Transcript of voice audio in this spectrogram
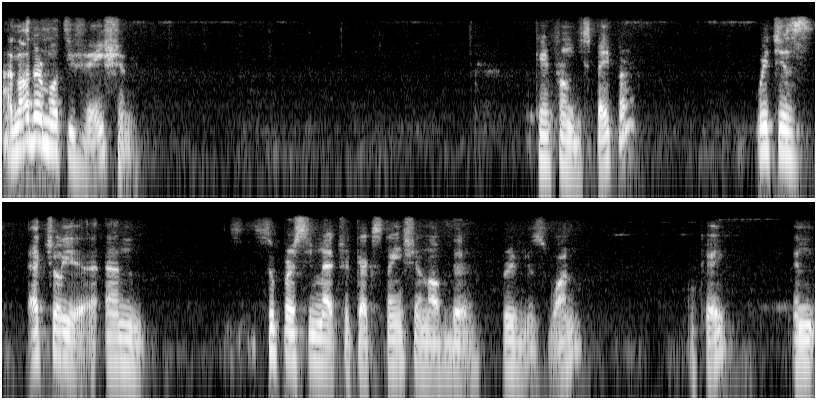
Another motivation came from this paper, which is actually an supersymmetric extension of the previous one. Okay, and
